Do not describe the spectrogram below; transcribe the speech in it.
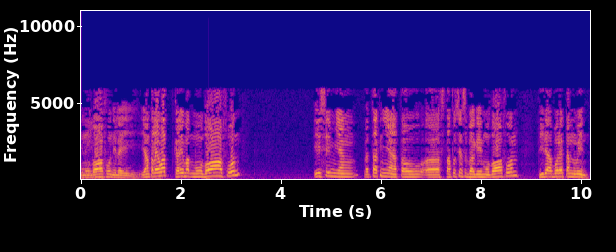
mudhafun ilayhi. Yang terlewat kalimat mudhafun isim yang letaknya atau eh, statusnya sebagai mudhafun tidak boleh tanwin.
